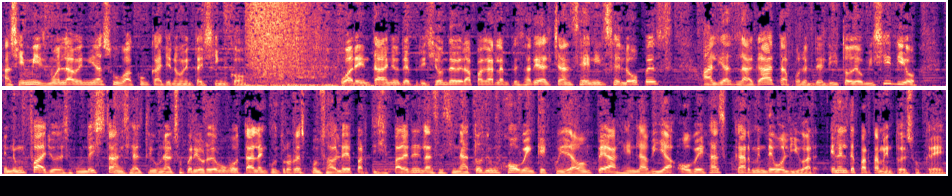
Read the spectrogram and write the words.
asimismo en la avenida Suba con calle 95. 40 años de prisión deberá pagar la empresaria del chance Enilce López, alias La Gata, por el delito de homicidio. En un fallo de segunda instancia, el Tribunal Superior de Bogotá la encontró responsable de participar en el asesinato de un joven que cuidaba un peaje en la vía Ovejas Carmen de Bolívar, en el departamento de Sucre.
